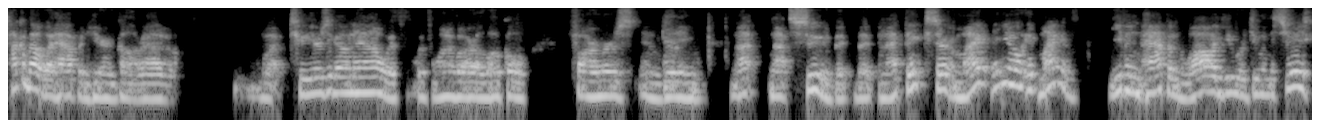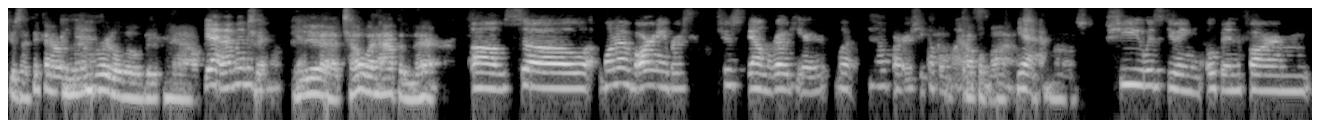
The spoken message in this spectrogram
Talk about what happened here in Colorado, what, two years ago now with, with one of our local farmers and getting not, not sued, but, but, and I think, sir, might, you know, it might have even happened while you were doing the series because I think I remember it a little bit now. Yeah, that might have been. Yeah. Yeah, tell what happened there. Um, so one of our neighbors, just down the road here. What? How far is she? A couple A miles. couple miles. Yeah. couple miles. she was doing open farm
